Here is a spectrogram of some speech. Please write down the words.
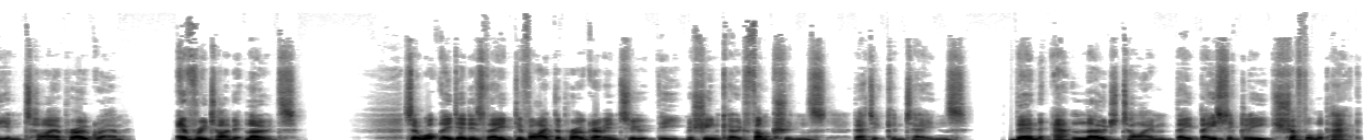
the entire program every time it loads. So what they did is they divide the program into the machine code functions that it contains. Then at load time, they basically shuffle the pack.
